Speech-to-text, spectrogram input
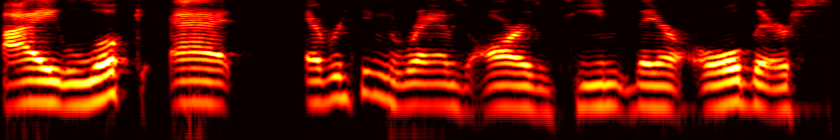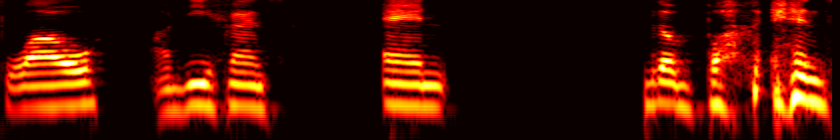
I look at everything the Rams are as a team. They are old, they're slow on defense, and the and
